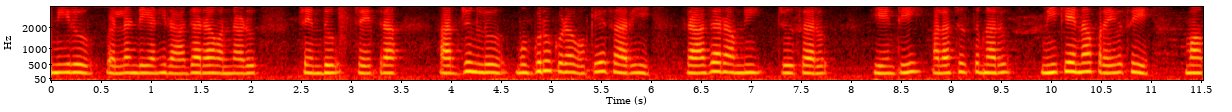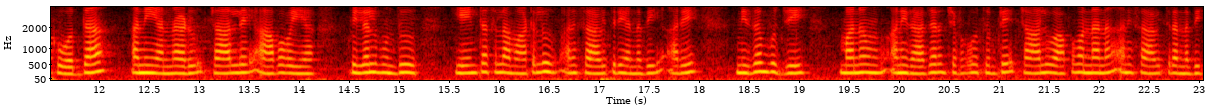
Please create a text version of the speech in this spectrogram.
మీరు వెళ్ళండి అని రాజారాం అన్నాడు. చందు చైత్ర అర్జున్లు ముగ్గురు కూడా ఒకేసారి రాజారాంని చూశారు. ఏంటి? అలా చూస్తున్నారు? మీకేనా ప్రైవసీ? మాకు వద్దా? అని అన్నాడు. చాలే ఆపవయ్యా పిల్లల ముందు ఏంటసలు ఆ మాటలు? అని సావిత్రి అన్నది. అరే నిజం బుజ్జి మనం అని రాజారాం చెప్పబోతుంటే చాలు ఆపమన్నానా? అని సావిత్రి అన్నది.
